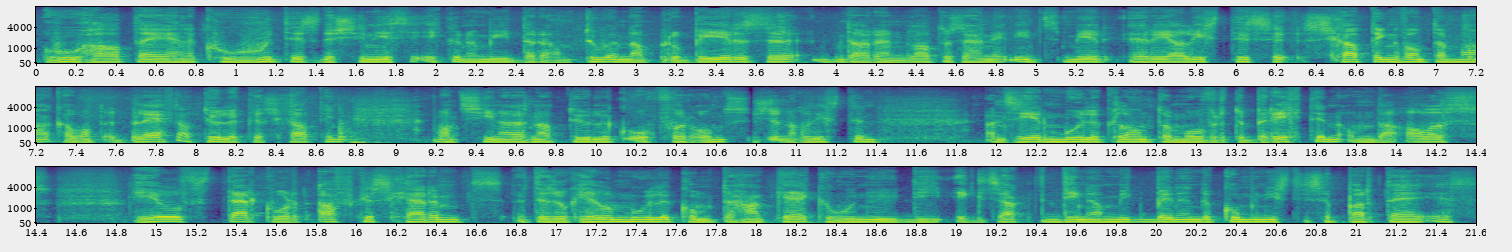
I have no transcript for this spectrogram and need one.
hoe gaat het eigenlijk, hoe goed is de Chinese economie eraan toe en dan proberen ze daar een, laten we zeggen, een iets meer realistische schatting van te maken. Want het blijft natuurlijk een schatting. Want China is natuurlijk ook voor ons, journalisten, een zeer moeilijk land om over te berichten, omdat alles heel sterk wordt afgeschermd. Het is ook heel moeilijk om te gaan kijken hoe nu die exacte dynamiek binnen de communistische partij is.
